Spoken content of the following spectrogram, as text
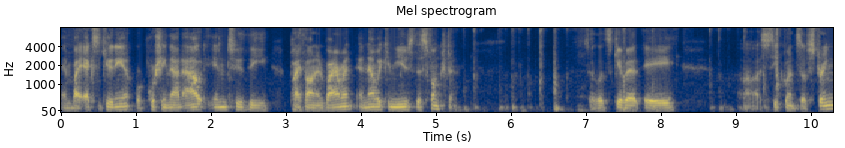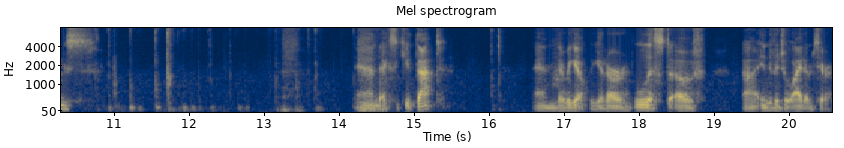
And by executing it, we're pushing that out into the Python environment, and now we can use this function. So let's give it a uh, sequence of strings and execute that. And there we go. We get our list of uh, individual items here.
